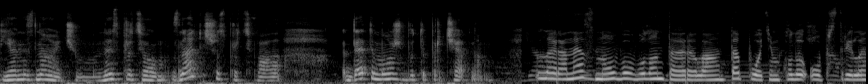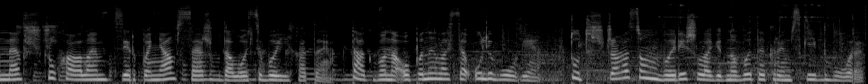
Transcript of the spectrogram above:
Я не знаю чому. Не спрацювало. Знаєте, що спрацювало? Де ти можеш бути причетним? Леране знову волонтерила. Та потім, коли обстріли не вщухали, з все ж вдалося виїхати. Так вона опинилася у Львові. Тут з часом вирішила відновити кримський дворик.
